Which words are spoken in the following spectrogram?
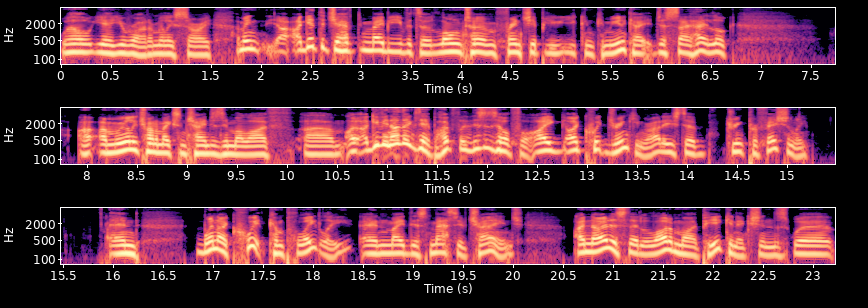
well yeah you're right. I'm really sorry. I mean i get that you have to maybe if it's a long-term friendship you, you can communicate. Just say hey look I'm really trying to make some changes in my life. Um, I, will give you another example. Hopefully, this is helpful. I, I quit drinking, right? I used to drink professionally. And when I quit completely and made this massive change, I noticed that a lot of my peer connections were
